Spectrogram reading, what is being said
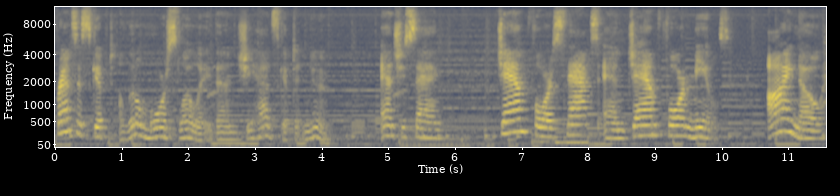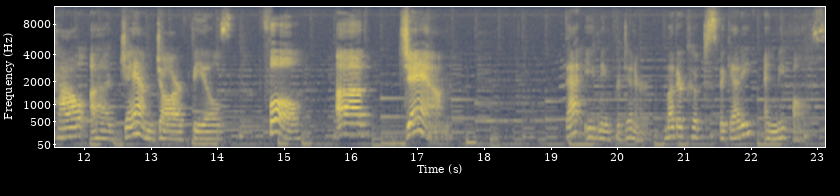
Frances skipped a little more slowly than she had skipped at noon, and she sang, Jam for snacks and jam for meals. I know how a jam jar feels, full of jam. That evening for dinner, Mother cooked spaghetti and meatballs.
